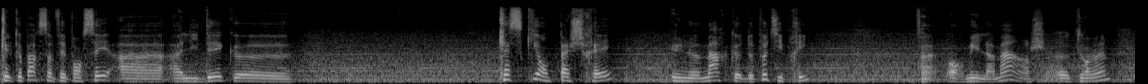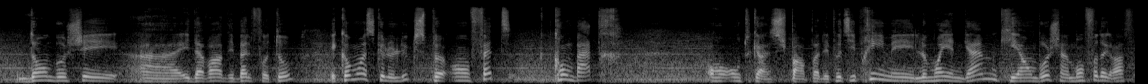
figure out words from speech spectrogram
Quelque part, ça me fait penser à l'idée que qu'est-ce qui empêcherait une marque de petit prix, enfin, hormis la marge euh, quand même, d'embaucher euh, et d'avoir des belles photos. Et comment est-ce que le luxe peut en fait combattre en, tout cas, je ne parle pas des petits prix, mais le moyenne gamme qui embauche un bon photographe?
